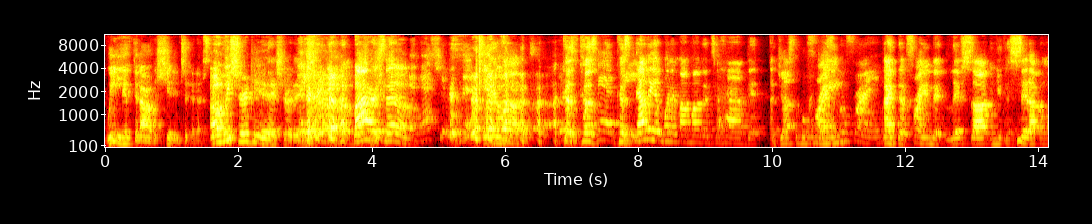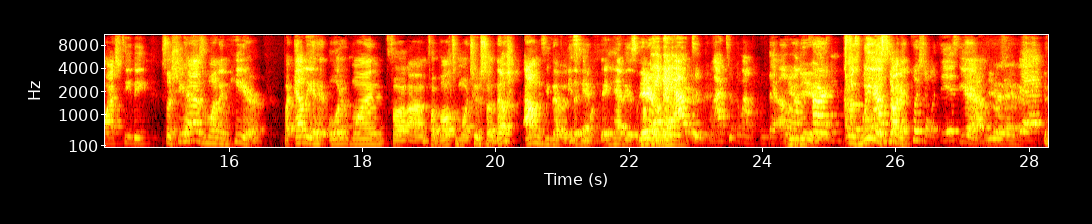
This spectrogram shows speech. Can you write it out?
We lifted all the shit and took it upstairs. Oh, we sure did. sure They did. sure did. By ourselves. And that shit was heavy. It was. Cause, cause, cause Elliot wanted my mother to have that adjustable frame. Adjustable frame. like the frame that lifts up and you can sit up and watch TV. So she has one in here, but Elliot had ordered one for um for Baltimore too. So those I don't know if you've ever It's lifted heavy. one. They heavy as a They're Baby, motherfucker. really I took I took them out the other You did. Because we and had started. pushing with this. Yeah. I was pushing with Yeah. that.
